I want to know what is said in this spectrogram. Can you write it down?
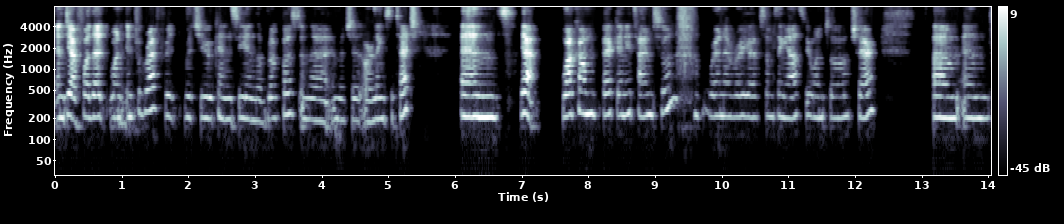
and yeah for that one infographic which you can see in the blog post and the images or links attached. And yeah welcome back anytime soon whenever you have something else you want to share. Um, and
